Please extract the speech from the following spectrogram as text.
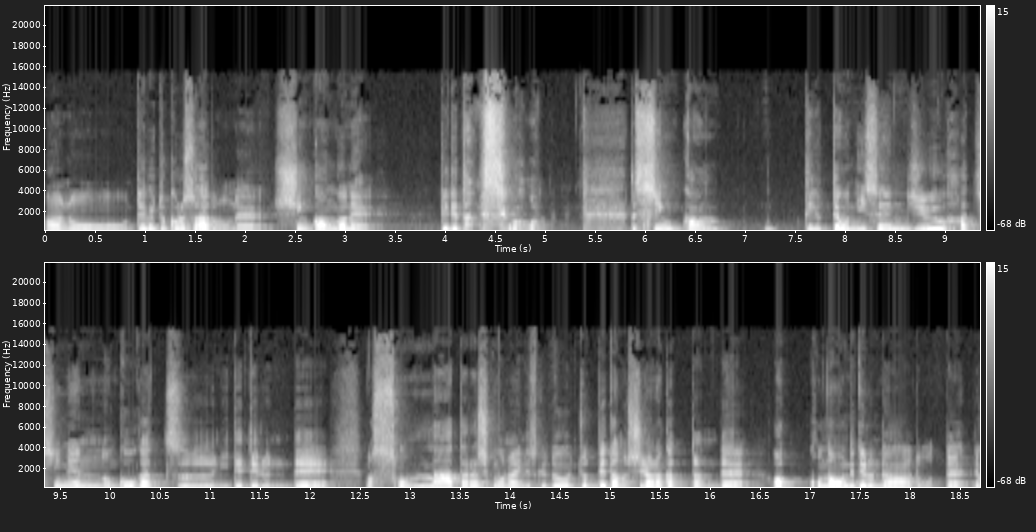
あのデビッド・クルサードのね新刊がね出てたんですよ。新刊って言っても2018年の5月に出てるんで、まあ、そんな新しくもないんですけどちょっと出たの知らなかったんであこんな本出てるんだと思って。で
